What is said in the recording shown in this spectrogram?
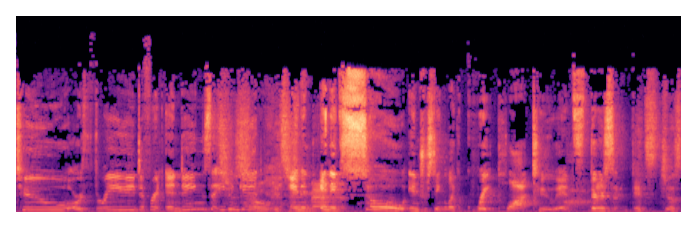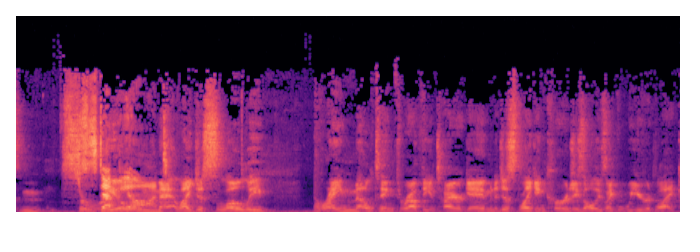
two or three different endings that you can get, so- it's just and it, and it's so interesting. Like a great plot too. It's ah, there's It's just m- Step surreal, beyond. ma- like just slowly brain melting throughout the entire game, and it just like encourages all these like weird like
